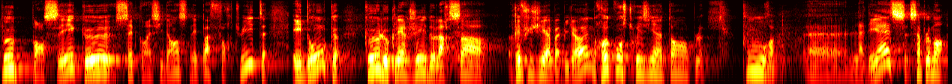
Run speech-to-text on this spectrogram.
peut penser que cette coïncidence n'est pas fortuite, et donc que le clergé de Larsa, réfugié à Babylone, reconstruisit un temple pour euh, la déesse. Simplement,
